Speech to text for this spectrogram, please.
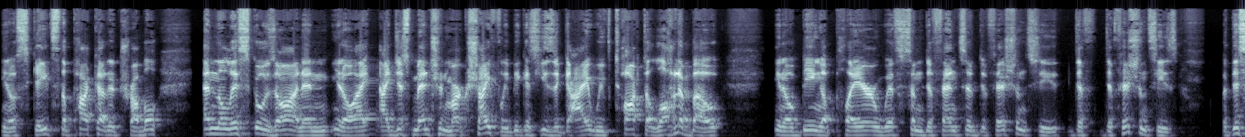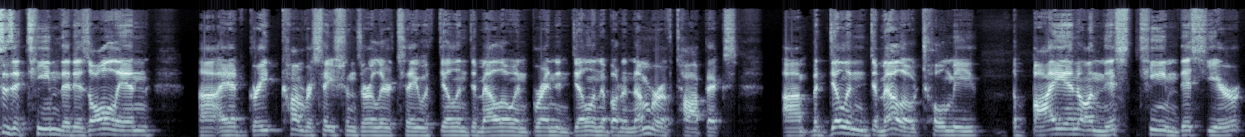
you know skates the puck out of trouble and the list goes on. And you know, I, I just mentioned Mark Scheifele because he's a guy we've talked a lot about, you know, being a player with some defensive deficiency def, deficiencies. But this is a team that is all in. Uh, I had great conversations earlier today with Dylan DeMello and Brendan Dillon about a number of topics. Um, but Dylan DeMello told me the buy-in on this team this year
